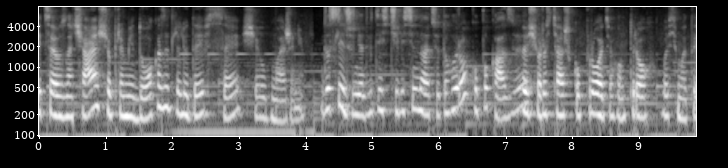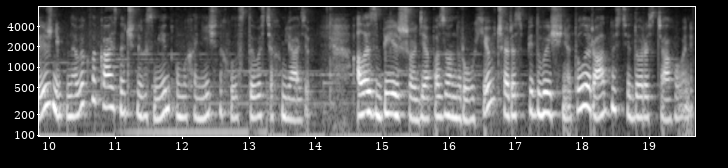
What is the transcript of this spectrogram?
І це означає, що прямі докази для людей все ще обмежені. Дослідження 2018 року показує, Що розтяжку протягом 3-8 тижнів не викликає значних змін у механічних властивостях м'язів, але збільшує діапазон рухів через підвищення толерантності до розтягування.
